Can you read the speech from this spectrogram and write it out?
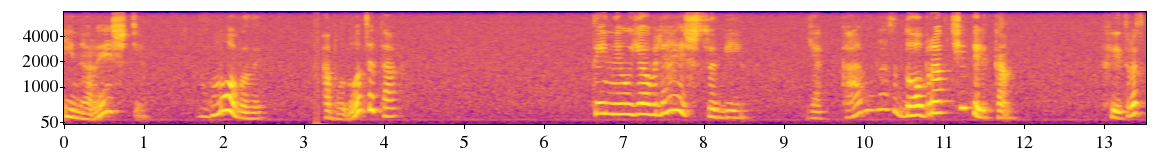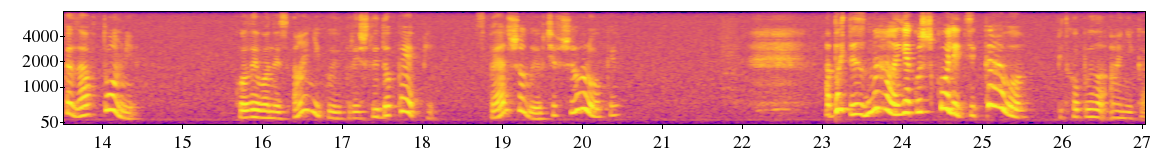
І нарешті вмовили, а було це так. Ти не уявляєш собі, яка в нас добра вчителька, хитро сказав Томі, коли вони з Анікою прийшли до Пеппі, спершу вивчивши уроки. Аби ти знала, як у школі цікаво, підхопила Аніка.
